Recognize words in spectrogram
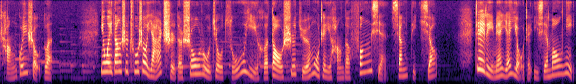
常规手段。因为当时出售牙齿的收入就足以和盗尸掘墓这一行的风险相抵消。这里面也有着一些猫腻，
